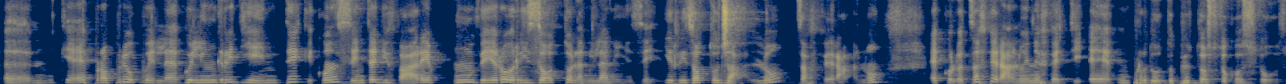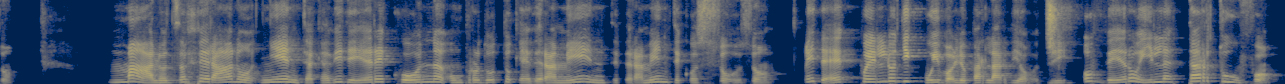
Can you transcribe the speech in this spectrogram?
ehm, che è proprio quel, quell'ingrediente che consente di fare un vero risotto alla milanese. Il risotto giallo, zafferano, ecco, lo zafferano in effetti è un prodotto piuttosto costoso. Ma lo zafferano niente a che vedere con un prodotto che è veramente, veramente costoso ed è quello di cui voglio parlarvi oggi, ovvero il tartufo.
